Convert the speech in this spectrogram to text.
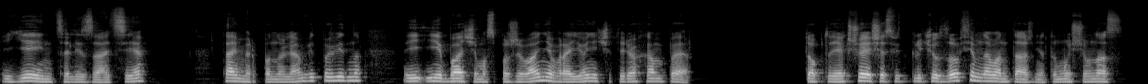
Є ініціалізація. Таймер по нулям, відповідно. І, і бачимо споживання в районі 4 А. Тобто, якщо я зараз відключу зовсім навантаження, тому що у нас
